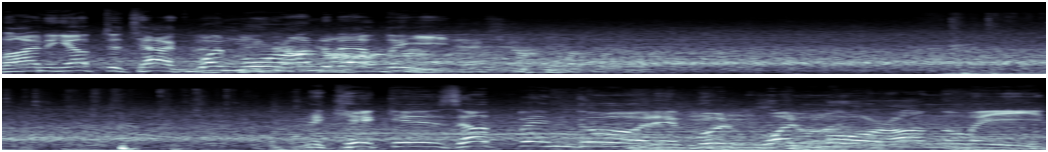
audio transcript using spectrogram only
Lining up to tack one more onto that lead. The kick is up and good and put one more on the lead.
